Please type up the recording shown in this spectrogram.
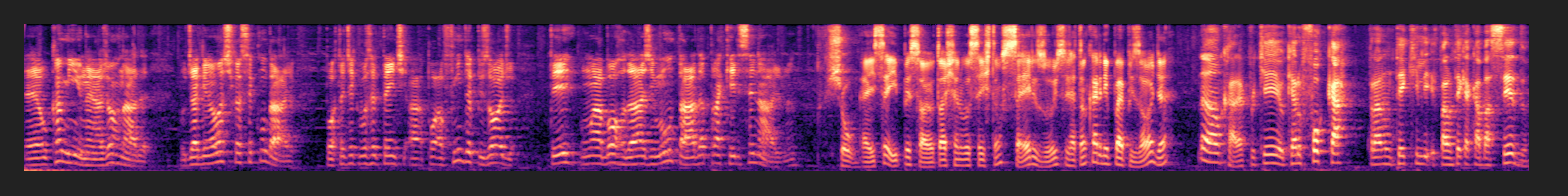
é o caminho, né, a jornada. O diagnóstico é secundário. O importante é que você tente, ao fim do episódio, ter uma abordagem montada para aquele cenário, né? Show. É isso aí, pessoal. Eu tô achando vocês tão sérios hoje. Vocês já estão querendo ir pro episódio, é? Não, cara, é porque eu quero focar pra não ter que, pra não ter que acabar cedo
